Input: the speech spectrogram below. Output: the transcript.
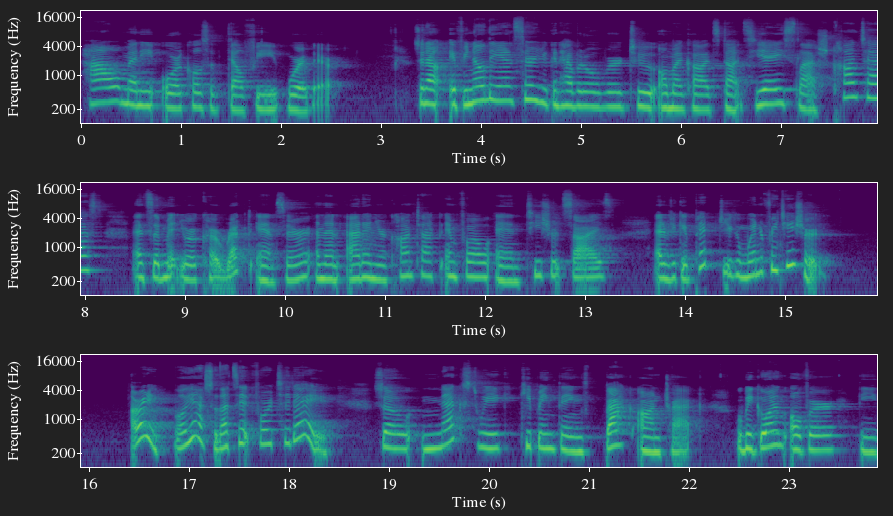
how many oracles of Delphi were there? So now, if you know the answer, you can have it over to ohmygods.ca slash contest and submit your correct answer and then add in your contact info and t-shirt size. And if you get picked, you can win a free t-shirt. Alrighty, well yeah, so that's it for today. So next week, keeping things back on track, we'll be going over the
